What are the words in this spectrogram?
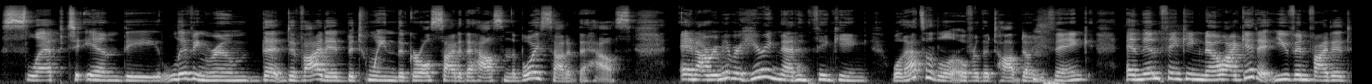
slept in the living room that divided between the girls' side of the house and the boys' side of the house. And I remember hearing that and thinking, well, that's a little over the top, don't you think? And then thinking, no, I get it. You've invited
